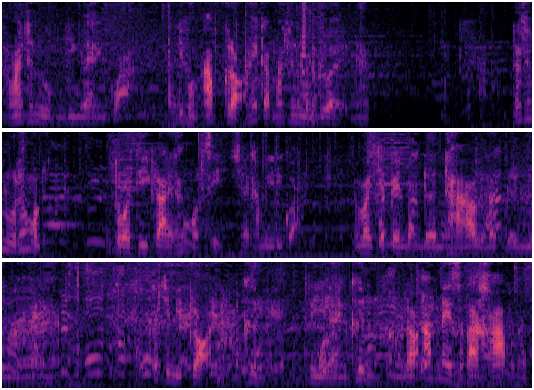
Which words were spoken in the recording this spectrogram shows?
ทำให้ธนูผมยิงแรงกว่าอันนี้ผมอัพเกราะให้กับนักธนูด้วยนะครับนักธนูทั้งหมด ตัวตีไกลทั้งหมดสิใช้คำนี้ดีกว่า ไม่ว่าจะเป็นแบบเดินเท้าหรือแบบเดินม้านะฮะก็จะมีเกราะหนาขึ้น ตีแรงขึ้นเหมือนเราอัพในสตาร์คราฟครับ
